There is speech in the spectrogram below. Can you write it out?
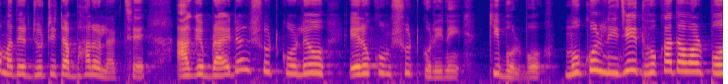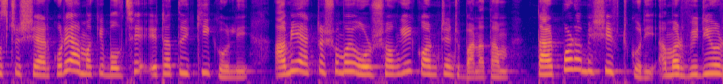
আমাদের জুটিটা ভালো লাগছে। আগে ব্রাইডাল শ্যুট করলেও এরকম শ্যুট করিনি। কি বলব? মুকুল নিজেই ধোকা দেওয়ার পোস্ট শেয়ার করে আমাকে বলছে, এটা তুই কি করলি? আমি একটা সময় ওর সঙ্গেই কন্টেন্ট বানাতাম। তারপর আমি শিফট করি, আমার ভিডিওর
